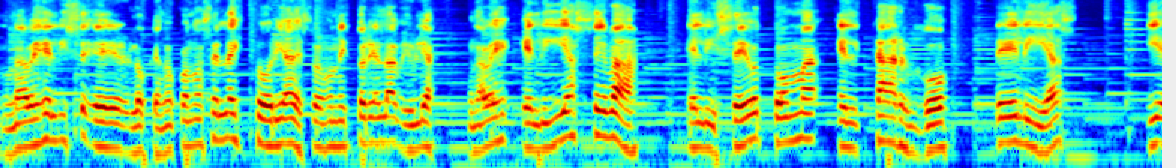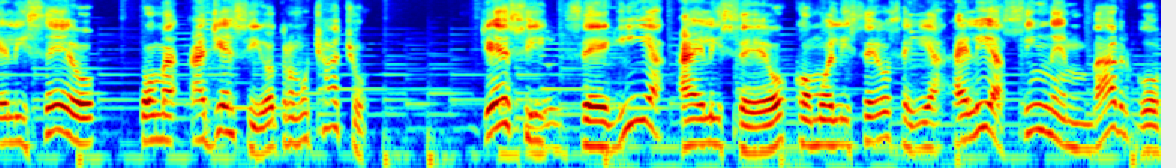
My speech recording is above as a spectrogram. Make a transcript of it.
una vez Eliseo, eh, los que no conocen la historia, eso es una historia en la Biblia, una vez Elías se va, Eliseo toma el cargo de Elías y Eliseo toma a Jesse, otro muchacho. Jesse seguía a Eliseo como Eliseo seguía a Elías. Sin embargo,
